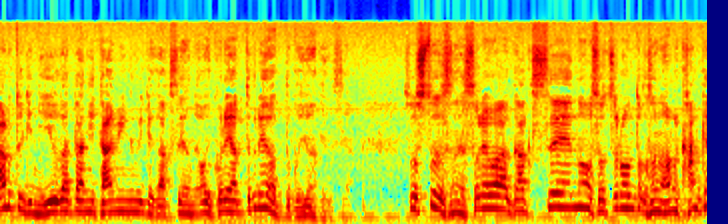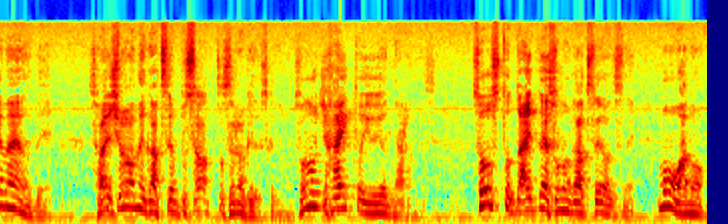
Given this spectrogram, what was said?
ある時に夕方にタイミング見て学生呼んで、おい、これやってくれよとこう言うわけですよ。そうするとですね、それは学生の卒論とかそんなあまり関係ないので、最初はね、学生ブサッとするわけですけども、そのうちはいというようになるんですよ。そうすると大体その学生はですね、もうあの、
